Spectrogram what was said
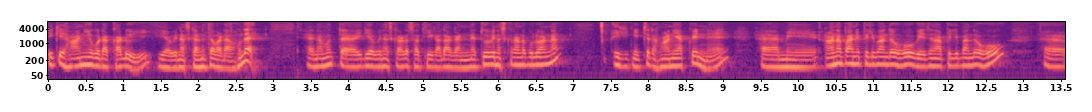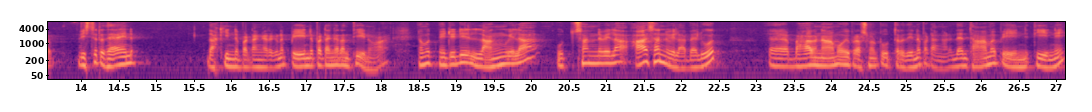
ඒකේ හානිය ගොඩක් අඩුයි. ඉරියව් වෙනස් කරනට වඩා හොඳයි. නමුත් ඉරියව් වෙනස් කරාට සතිය කඩා ගන්න නැතුව වෙනස් කරන්න පුළුවන් නම් ඒකෙන් එච්චර හානියක් වෙන්නේ මේ ආනාපාන පිළිබඳව හෝ වේදනා පිළිබඳව හෝ විස්තර දැනෙන්න දකින්න පටන් අරගෙන පේන්න පටන් ගන්න තියෙනවා. නමුත් මේ දෙවිදේ ලං වෙලා උත්සන්න වෙලා ආසන්න වෙලා බැලුවොත් භාවනාම ওই ප්‍රශ්නට උත්තර දෙන්න පටන් ගන්නවා. දැන් තාම පේන්නේ තියෙන්නේ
